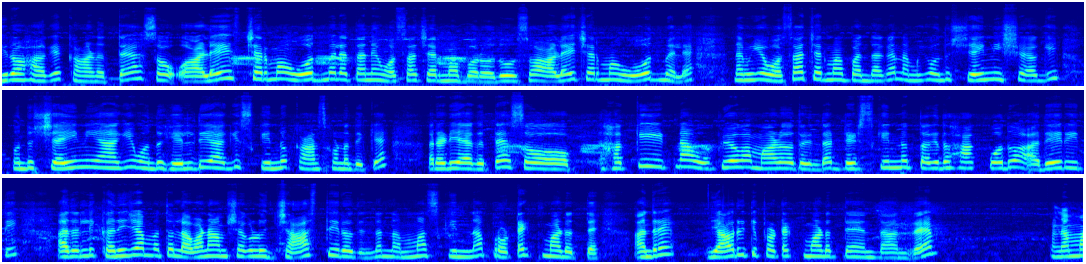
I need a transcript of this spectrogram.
ಇರೋ ಹಾಗೆ ಕಾಣುತ್ತೆ. ಸೊ ಹಳೆ ಚರ್ಮ ಹೋದ್ಮೇಲೆ ತಾನೇ ಹೊಸ ಚರ್ಮ ಬರೋದು. ಸೊ ಹಳೆ ಚರ್ಮ ಹೋದ್ಮೇಲೆ ನಮಗೆ ಹೊಸ ಚರ್ಮ ಬಂದಾಗ ನಮಗೆ ಒಂದು ಶೈನಿಶ್ ಆಗಿ, ಒಂದು ಶೈನಿಯಾಗಿ ಒಂದು ಹೆಲ್ದಿಯಾಗಿ ಸ್ಕಿನ್ನು ಕಾಣಿಸ್ಕೊಳೋದಕ್ಕೆ ರೆಡಿ ಆಗುತ್ತೆ. ಸೊ ಅಕ್ಕಿ ಹಿಟ್ಟನ್ನ ಉಪಯೋಗ ಮಾಡೋದ್ರಿಂದ ಡೆಡ್ ಸ್ಕಿನ್ನು ತೆಗೆದು ಹಾಕ್ಬೋದು ಅದೇ ರೀತಿ ಅದರಲ್ಲಿ ಖನಿಜ ಮತ್ತು ಲವಣಾಂಶಗಳು ಜಾಸ್ತಿ ಇರೋದ್ರಿಂದ ನಮ್ಮ ಸ್ಕಿನ್ನ ಪ್ರೊಟೆಕ್ಟ್ ಮಾಡುತ್ತೆ. ಅಂದರೆ ಯಾವ ರೀತಿ ಪ್ರೊಟೆಕ್ಟ್ ಮಾಡುತ್ತೆ ಅಂತ ಅಂದರೆ ನಮ್ಮ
